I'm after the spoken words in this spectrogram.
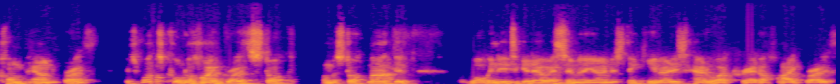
compound growth. It's what's called a high growth stock on the stock market. What we need to get our SME owners thinking about is how do I create a high growth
